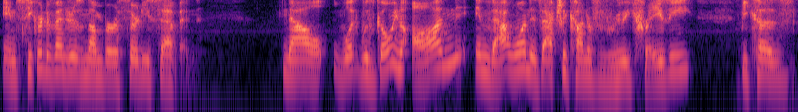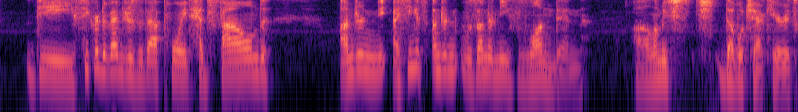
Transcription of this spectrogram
in Secret Avengers number thirty seven. Now, what was going on in that one is actually kind of really crazy because the Secret Avengers at that point had found underneath. I think it's under was underneath London. Uh, let me sh- sh- double check here. It's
